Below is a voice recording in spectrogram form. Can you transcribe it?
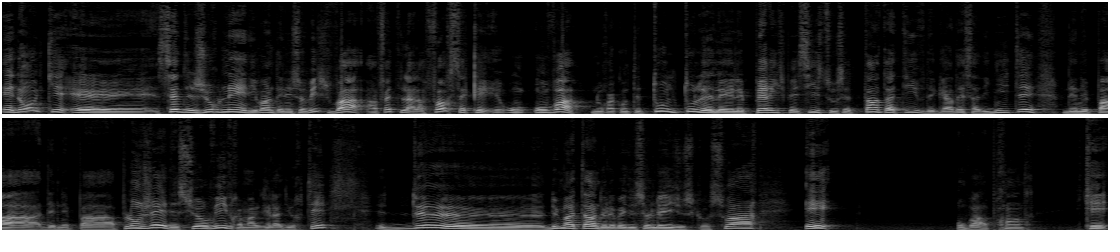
Et donc, euh, cette journée d'Ivan Denisovitch va, en fait, la, la force, c'est qu'on on va nous raconter tous les, les, les péripéties, toute cette tentative de garder sa dignité, de ne pas, de ne pas plonger, de survivre malgré la dureté, de, du matin, du lever du soleil jusqu'au soir, et on va apprendre que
